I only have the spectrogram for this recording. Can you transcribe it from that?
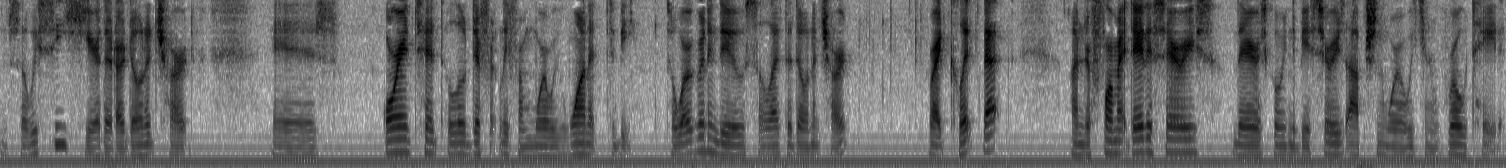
And so we see here that our donut chart is oriented a little differently from where we want it to be. So what we're going to do, select the donut chart, right click that. Under format data series, there's going to be a series option where we can rotate it.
